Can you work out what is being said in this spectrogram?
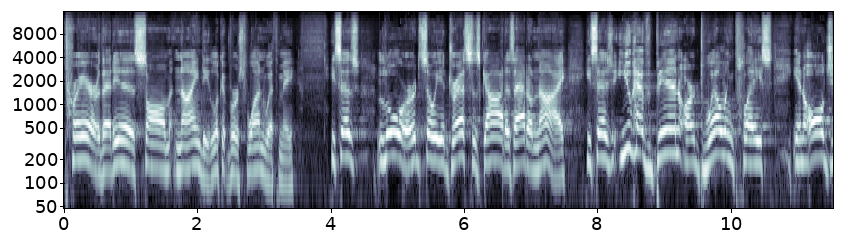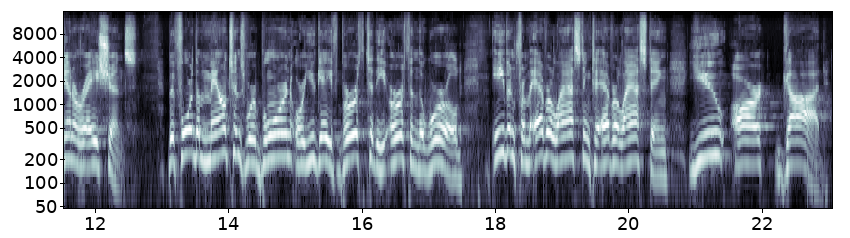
prayer that is Psalm 90. Look at verse 1 with me. He says, Lord, so he addresses God as Adonai. He says, You have been our dwelling place in all generations. Before the mountains were born, or you gave birth to the earth and the world, even from everlasting to everlasting, you are God.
